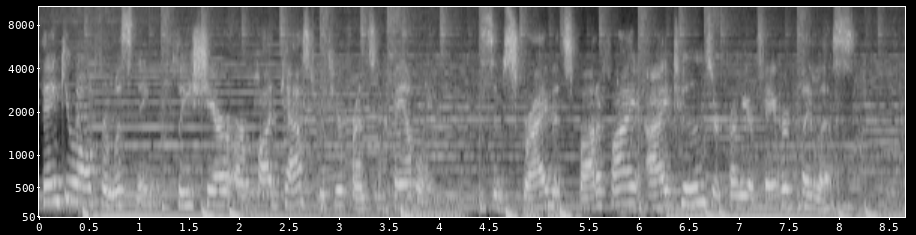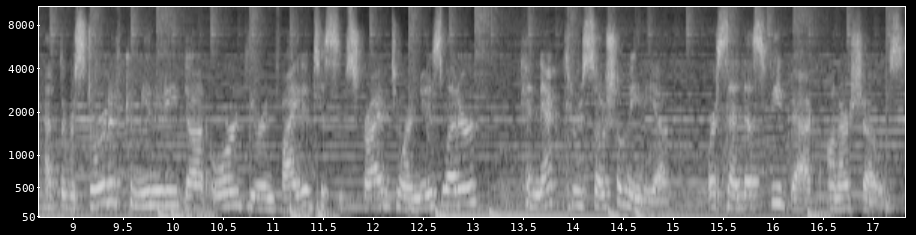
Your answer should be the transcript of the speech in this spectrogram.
Thank you all for listening. Please share our podcast with your friends and family. Subscribe at Spotify, iTunes, or from your favorite playlists. At therestorativecommunity.org, you're invited to subscribe to our newsletter, connect through social media, or send us feedback on our shows.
